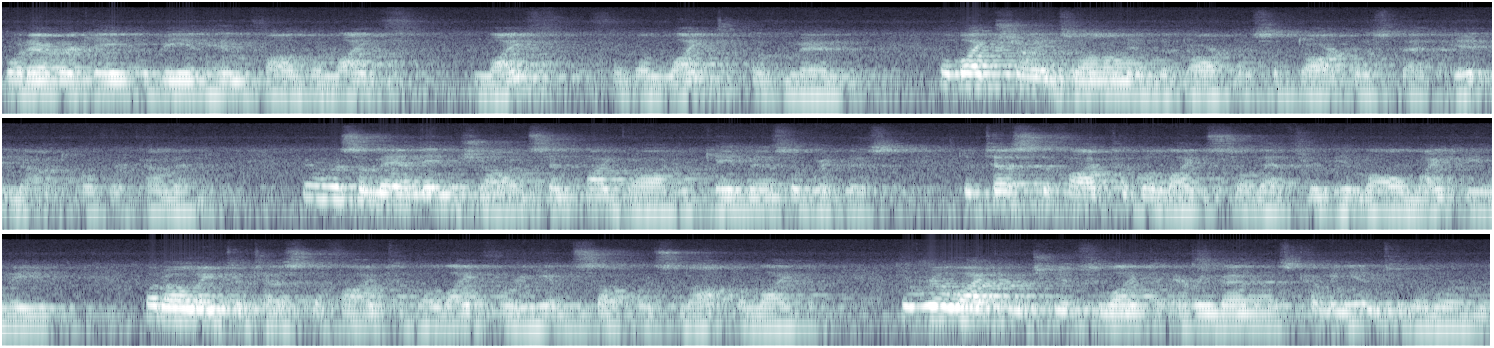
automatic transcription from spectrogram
Whatever came to be in him found the life, life for the light of men. The light shines on in the darkness of darkness that did not overcome it. There was a man named John sent by God who came as a witness to testify to the light so that through him all might believe, but only to testify to the light, for he himself was not the light. The real light which gives light to every man was coming into the world.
